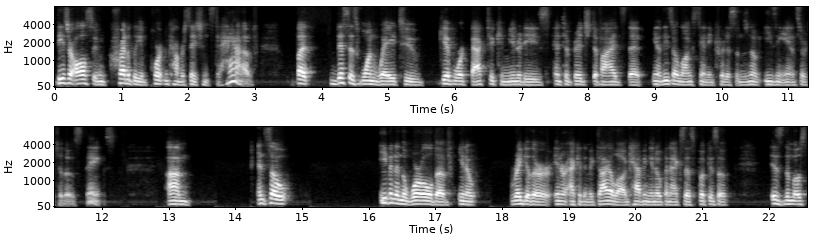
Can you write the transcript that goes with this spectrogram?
these are also incredibly important conversations to have, but this is one way to give work back to communities and to bridge divides that, you know, these are longstanding criticisms, no easy answer to those things. Um, and so even in the world of, you know, regular inter-academic dialogue, having an open access book is a is the most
